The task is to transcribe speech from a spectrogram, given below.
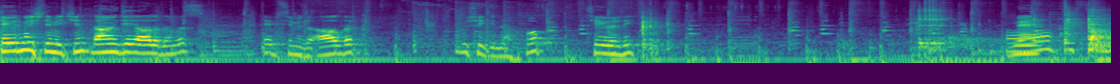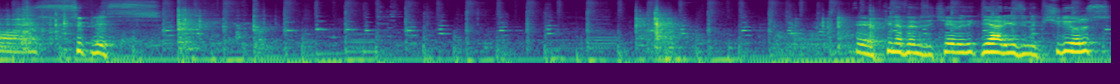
Çevirme işlemi için daha önce yağladığımız tepsimizi aldık. Bu şekilde hop çevirdik. Ve Oh, sürpriz. Evet künefemizi çevirdik. Diğer yüzünü pişiriyoruz.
